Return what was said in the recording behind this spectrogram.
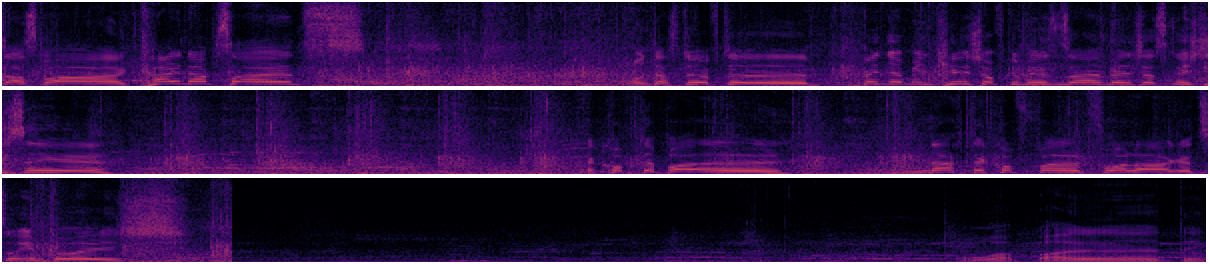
Das war kein Abseits. Und das dürfte Benjamin Kirchhoff gewesen sein, wenn ich das richtig sehe. Da kommt der Ball nach der Kopfballvorlage zu ihm durch. Hoher Ball, den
